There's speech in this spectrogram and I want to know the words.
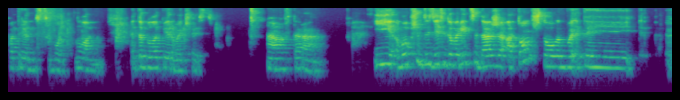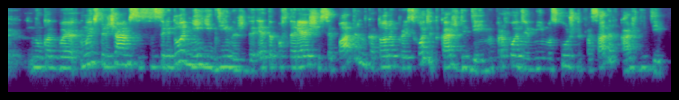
потребности. Вот, ну ладно. Это была первая часть. А, вторая. И, в общем-то, здесь говорится даже о том, что как бы это ну, как бы мы встречаемся со средой не единожды. Это повторяющийся паттерн, который происходит каждый день. Мы проходим мимо скучных фасадов каждый день.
